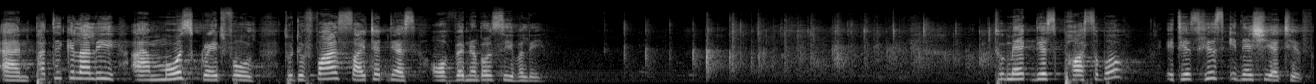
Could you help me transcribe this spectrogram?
And particularly, I am most grateful to the far-sightedness of Venerable Seewalee. To make this possible, it is his initiative.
